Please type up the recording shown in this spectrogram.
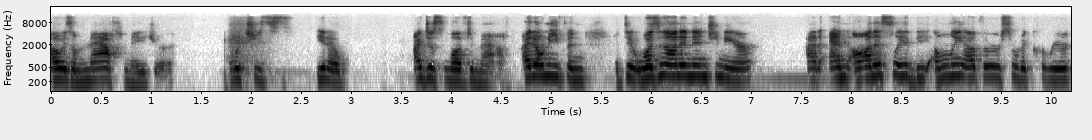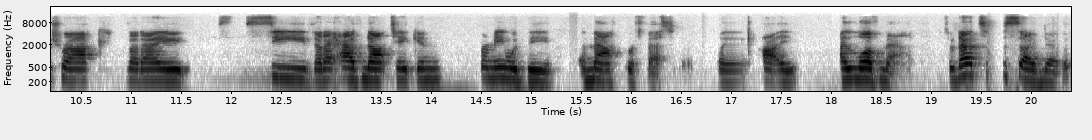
I was a math major, which is you know, I just loved math. I don't even it was not an engineer, and, and honestly, the only other sort of career track that I see that I have not taken for me would be a math professor. Like I, I love math. So that's a side note.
